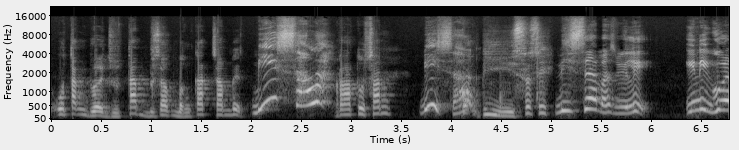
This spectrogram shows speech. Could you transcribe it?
utang 2 juta bisa bengkak sampai bisa lah ratusan? bisa Kok bisa sih? bisa Mas Willy ini gue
